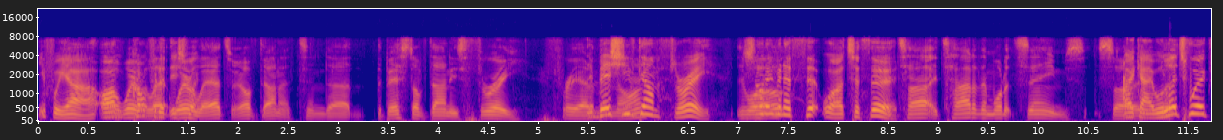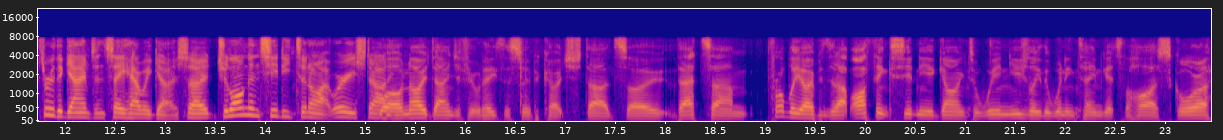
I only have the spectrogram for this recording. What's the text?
if we are, Oh, I'm we're confident this we're week. allowed to. I've done it, and uh, the best I've done is three. Three out The of best the nine. you've done three. It's not even a third. Well, it's a third. It's hard. It's harder than what it seems. So Okay, well let's work through the games and see how we go. So Geelong and Sydney tonight. Where are you starting? Well, no Dangerfield. He's the super coach stud. So that um, probably opens it up. I think Sydney are going to win. Usually the winning team gets the highest scorer.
